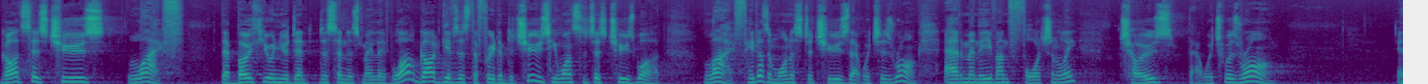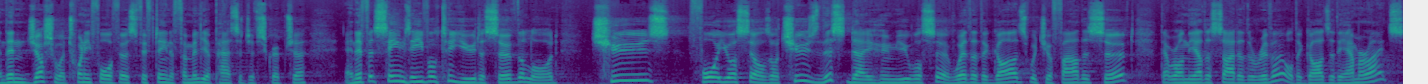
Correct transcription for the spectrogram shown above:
God says, choose life, that both you and your de- descendants may live. While God gives us the freedom to choose, He wants us to just choose what? Life. He doesn't want us to choose that which is wrong. Adam and Eve, unfortunately, chose that which was wrong. And then Joshua 24, verse 15, a familiar passage of Scripture. And if it seems evil to you to serve the Lord, choose for yourselves, or choose this day whom you will serve, whether the gods which your fathers served that were on the other side of the river, or the gods of the Amorites,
